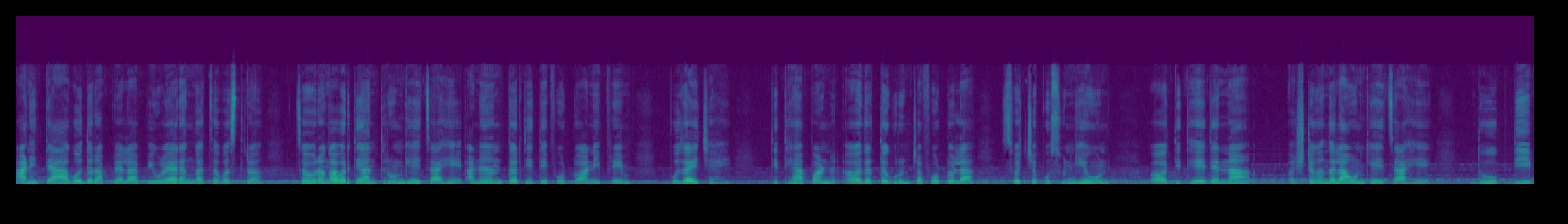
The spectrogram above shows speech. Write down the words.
आणि त्या अगोदर आपल्याला पिवळ्या रंगाचं वस्त्र चौरंगावरती अंथरून घ्यायचं आहे आणि नंतर तिथे फोटो आणि फ्रेम पुजायचे आहे. तिथे आपण दत्तगुरूंच्या फोटोला स्वच्छ पुसून घेऊन तिथे त्यांना अष्टगंध लावून घ्यायचा आहे. धूप दीप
